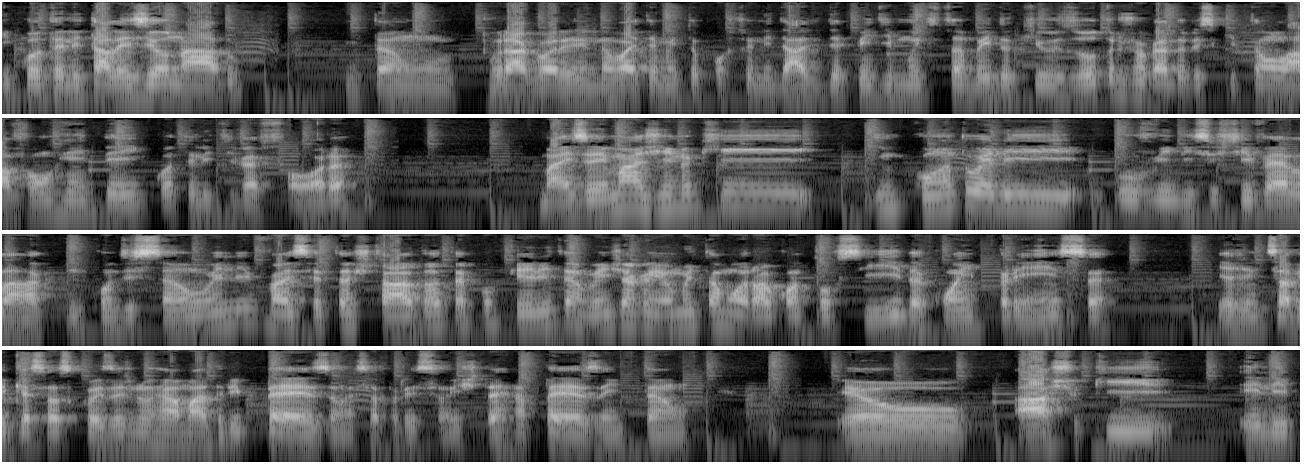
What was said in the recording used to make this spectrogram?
enquanto ele tá lesionado, então, por agora ele não vai ter muita oportunidade. Depende muito também do que os outros jogadores que estão lá vão render enquanto ele estiver fora. Mas eu imagino que enquanto ele, o Vinícius estiver lá com condição, ele vai ser testado, até porque ele também já ganhou muita moral com a torcida, com a imprensa. E a gente sabe que essas coisas no Real Madrid pesam, essa pressão externa pesa. Então, eu acho que ele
